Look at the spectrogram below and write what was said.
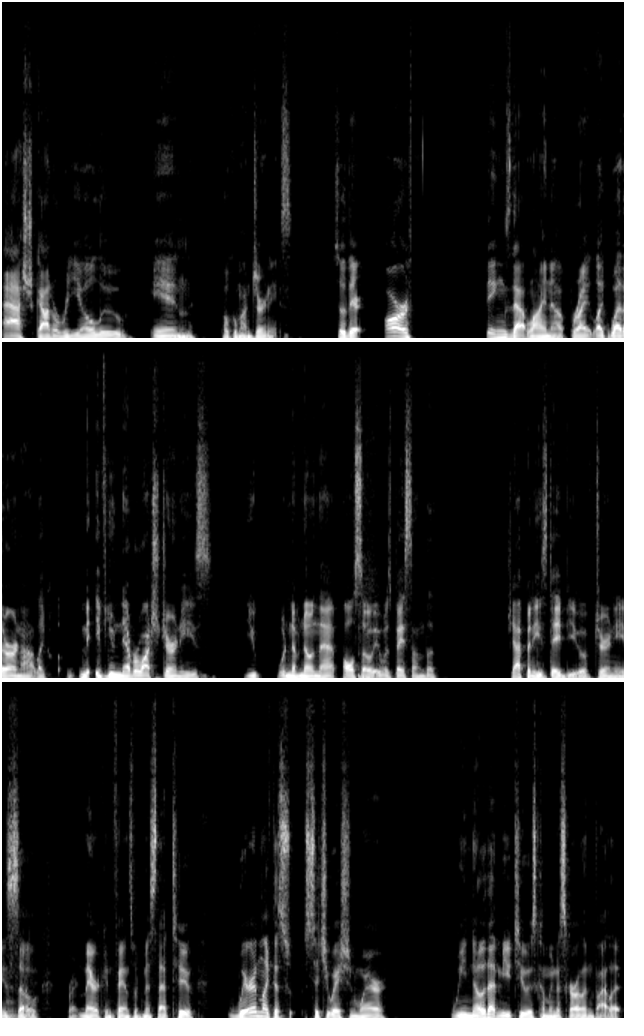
Ash got a Riolu in Pokemon Journeys. So there are things that line up, right? Like whether or not, like, if you never watch Journeys, you wouldn't have known that. Also, it was based on the Japanese debut of Journeys. So Right, right. American fans would miss that too. We're in like this situation where we know that Mewtwo is coming to Scarlet and Violet.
